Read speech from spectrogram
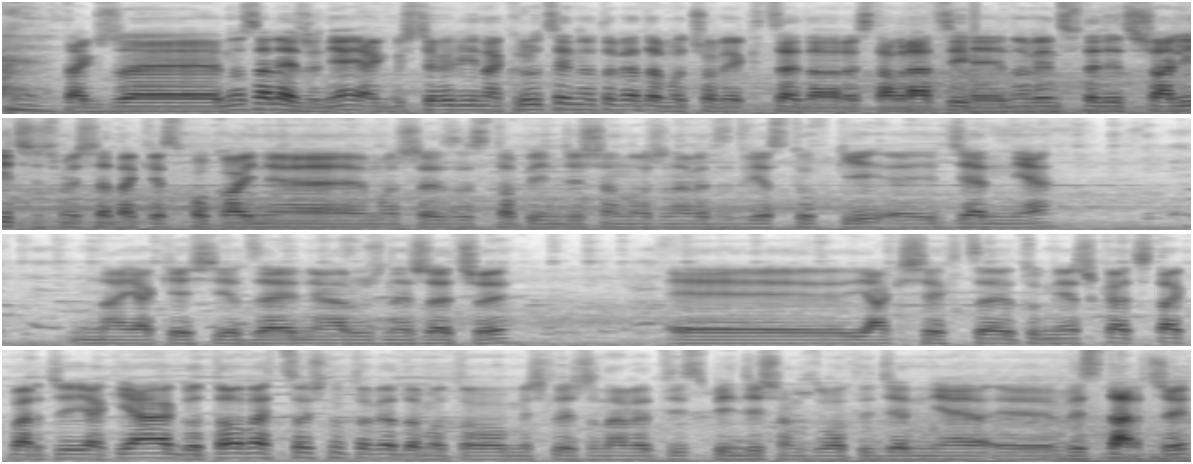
Także no zależy, nie? Jakbyście byli na krócej, no to wiadomo, człowiek chce do restauracji, no więc wtedy trzeba liczyć, myślę, takie spokojnie, może ze 150, może nawet z dwie stówki y, dziennie na jakieś jedzenia, różne rzeczy. Yy, Jak się chce tu mieszkać tak bardziej jak ja, gotować coś, no to wiadomo, to myślę, że nawet z 50 zł dziennie yy, wystarczy.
